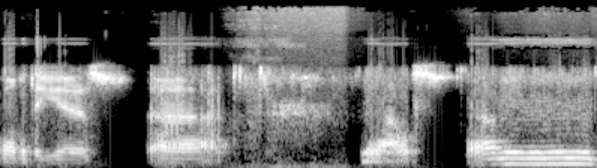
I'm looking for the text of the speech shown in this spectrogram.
over the years. Uh, who else? Um,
